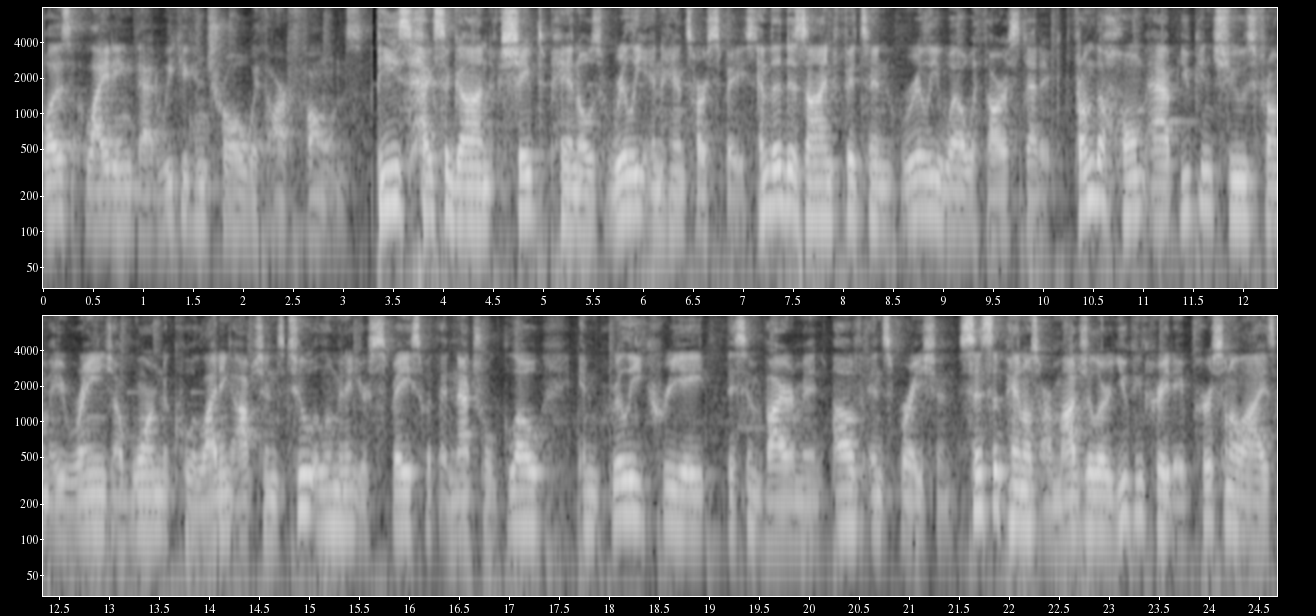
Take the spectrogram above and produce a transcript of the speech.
was lighting that we could control with our phones. These hexagon shaped panels really enhance our space and the design fits in really well with our aesthetic. From the home app, you can choose from a range of warm to cool lighting options to illuminate your space with a natural glow and really create this environment of inspiration. Since the panels are modular, you can create a personalized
